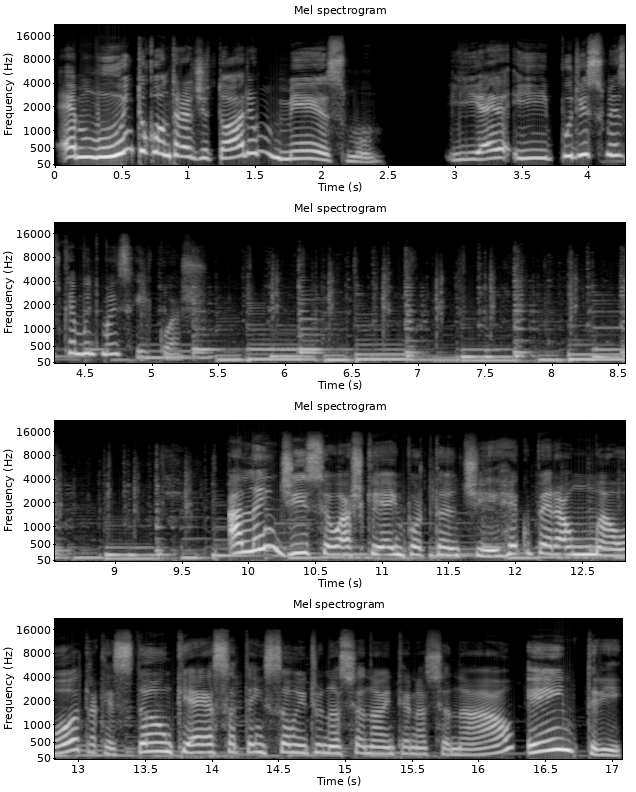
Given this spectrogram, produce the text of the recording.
É muito contraditório mesmo. E, é, e por isso mesmo que é muito mais rico, acho. Além disso, eu acho que é importante recuperar uma outra questão, que é essa tensão entre o nacional e internacional, entre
